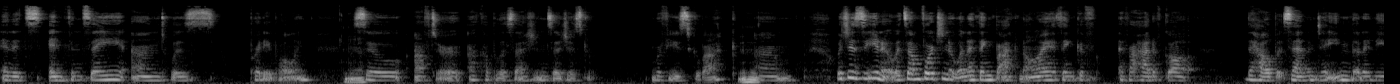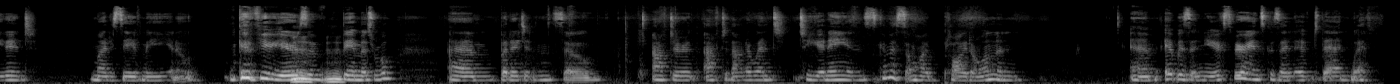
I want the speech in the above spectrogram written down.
in its infancy and was pretty appalling. Yeah. So after a couple of sessions, I just refused to go back. Mhm. Um, which is, you know, it's unfortunate when I think back now. I think if, if I had have got the help at 17 that I needed, might have saved me, you know, a good few years Mhm, of mhm. being miserable. Um, but I didn't. So after after that, I went to uni and kind of somehow plied on, and um, it was a new experience because I lived then with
